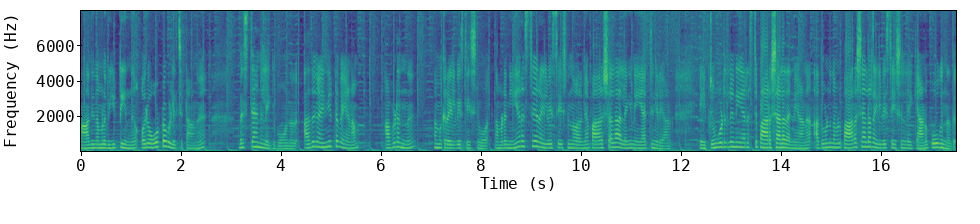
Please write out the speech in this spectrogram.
ആദ്യം നമ്മൾ വീട്ടിൽ നിന്ന് ഒരു ഓട്ടോ വിളിച്ചിട്ടാണ് ബസ് സ്റ്റാൻഡിലേക്ക് പോകുന്നത്. അത് കഴിഞ്ഞിട്ട് വേണം അവിടെ നിന്ന് നമുക്ക് റെയിൽവേ സ്റ്റേഷന് പോകാം നമ്മുടെ നിയറസ്റ്റ് റെയിൽവേ സ്റ്റേഷൻ എന്ന് പറഞ്ഞാൽ പാറശാല അല്ലെങ്കിൽ നെയ്യാറ്റിൻകരയാണ്. ഏറ്റവും കൂടുതൽ നിയറസ്റ്റ് പാറശാല തന്നെയാണ്. അതുകൊണ്ട് നമ്മൾ പാറശാല റെയിൽവേ സ്റ്റേഷനിലേക്കാണ് പോകുന്നത്.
